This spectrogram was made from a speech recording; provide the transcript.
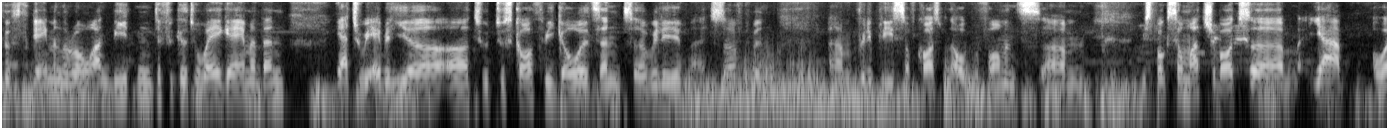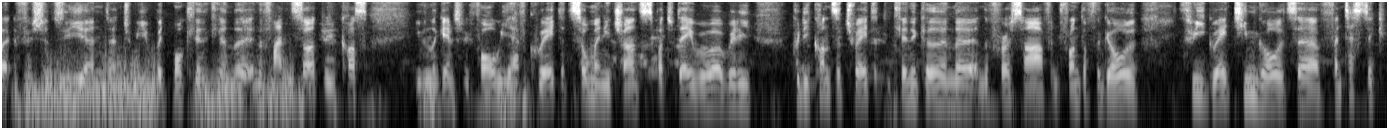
fifth game in the row, unbeaten, difficult away game, and then yeah, to be able here uh, to to score three goals and uh, really uh, deserved win. Um, pretty pleased, of course, with our performance. Um, we spoke so much about um, yeah our efficiency and, and to be a bit more clinical in the in the final third because even the games before we have created so many chances, but today we were really pretty concentrated and clinical in the in the first half in front of the goal. Three great team goals, uh, fantastic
